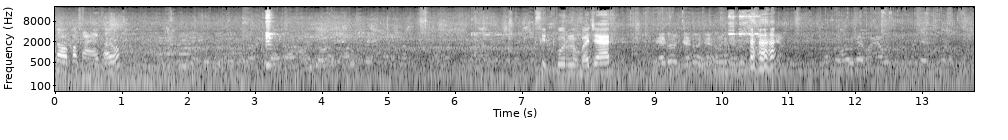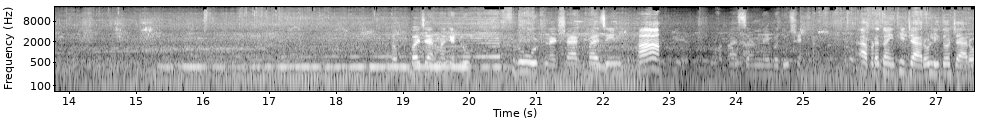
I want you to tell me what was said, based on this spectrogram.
તો પકાયા થયો સિદ્ધપુરનું બજાર બજારમાં કેટલું ફ્રૂટ ને શાકભાજી હા, વાસણ ને બધું છે. આપણે તો અહીંથી જારો લીધો, જારો.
